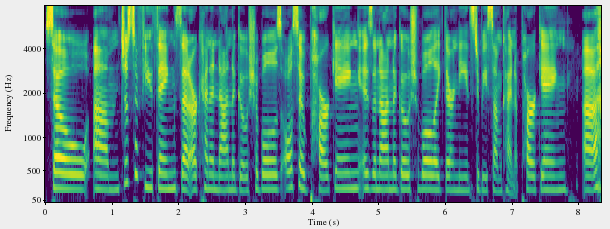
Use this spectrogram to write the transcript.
So, um, just a few things that are kind of non negotiables. Also, parking is a non negotiable. Like, there needs to be some kind of parking. Uh,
